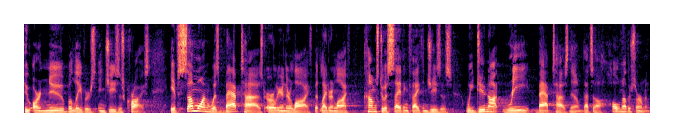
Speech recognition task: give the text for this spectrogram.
who are new believers in Jesus Christ. If someone was baptized earlier in their life, but later in life comes to a saving faith in Jesus, we do not re baptize them. That's a whole other sermon.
